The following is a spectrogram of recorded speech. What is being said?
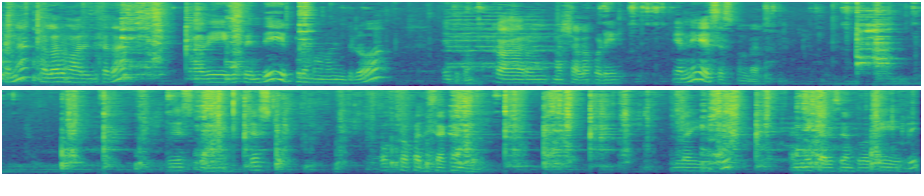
ఓకేనా? కలర్ మారింది కదా? బాగా వేగిపోయింది ఇప్పుడు మనం ఇందులో ఇదిగో కారం మసాలా పొడి ఇవన్నీ వేసేసుకుందాం. వేసుకొని జస్ట్ ఒక్క పది సెకండ్లు. ఇలా వేసి అన్నీ కలిసేంత వరకు వేపి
